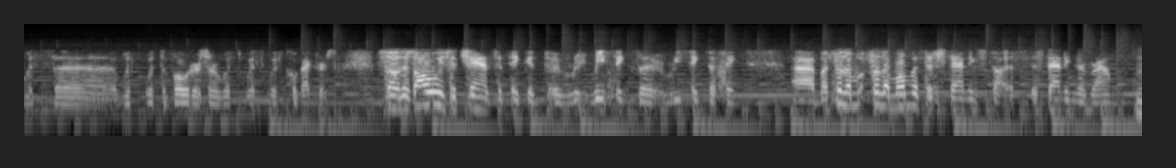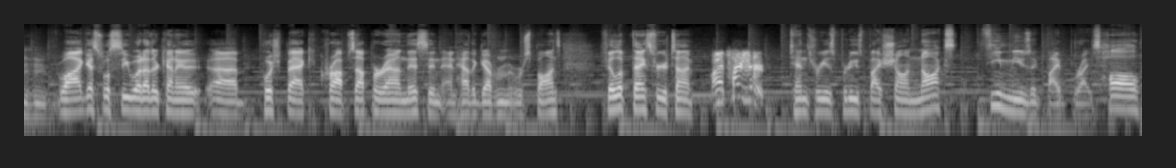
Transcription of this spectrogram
with, uh, with with the voters or with, with, with Quebecers. So there's always a chance that they could uh, re- rethink the rethink the thing. Uh, but for the for the moment, they're standing st- standing their ground. Mm-hmm. Well, I guess we'll see what other kind of uh, pushback crops up around this and, and how the government responds. Philip, thanks for your time. My pleasure. 10-3 is produced by Sean Knox. Theme music by Bryce Hall.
